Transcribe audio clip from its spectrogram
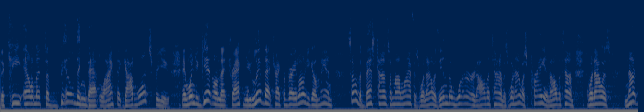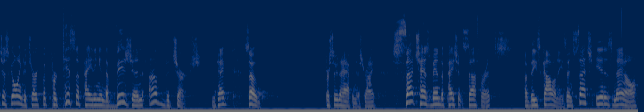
the key elements of building that life that God wants for you. And when you get on that track and you live that track for very long, you go, man, some of the best times of my life is when I was in the Word all the time. It's when I was praying all the time. It's when I was not just going to church, but participating in the vision of the church. Okay? So, pursuit of happiness, right? Such has been the patient sufferance of these colonies, and such is now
